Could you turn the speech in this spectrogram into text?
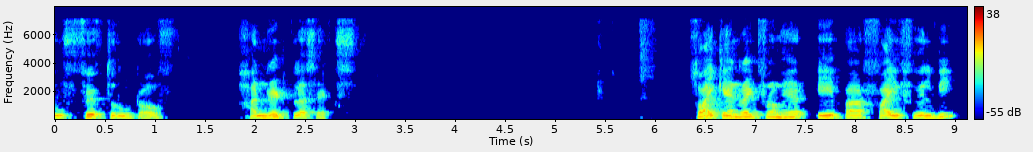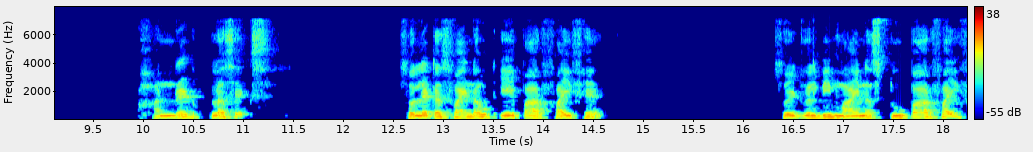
to fifth root of 100 plus x so I can write from here a power 5 will be 100 plus x. So let us find out a power 5 here. So it will be minus 2 power 5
